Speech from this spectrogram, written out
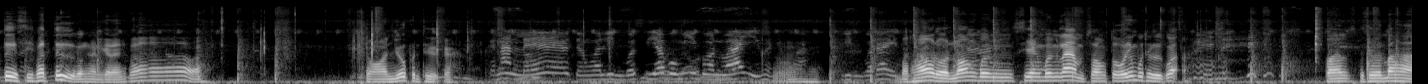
3,000ตื้อ4,000ตื้อบางหันก็ได้ป้าวะสอนอยู่เพิ่นถือกะก็นั่นแหล้ ว่าลิ้นบ่เสียบ่มีบอลไว้เพิ่นยัว่าลินบ่ได้บัดเฮาโดดล่องเบิ่งเสียงเบิ่งล่ามสองตัวยังบ่ถือกว่าแม่นปเทินมาหา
